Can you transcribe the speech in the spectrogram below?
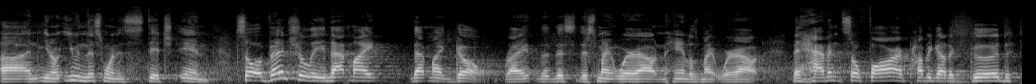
uh, and you know, even this one is stitched in. So eventually, that might that might go right. This this might wear out, and the handles might wear out. They haven't so far. I probably got a good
